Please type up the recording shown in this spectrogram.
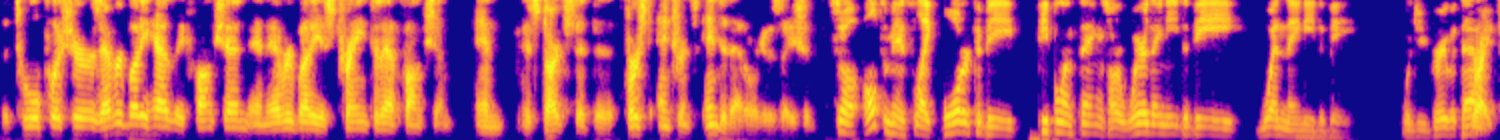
the tool pushers, everybody has a function and everybody is trained to that function. And it starts at the first entrance into that organization. So ultimately, it's like order could be people and things are where they need to be when they need to be. Would you agree with that? Right.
